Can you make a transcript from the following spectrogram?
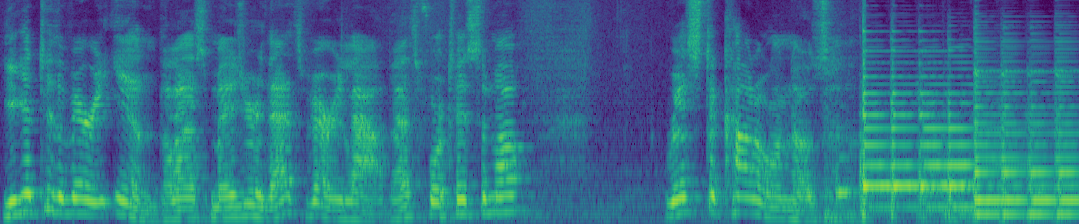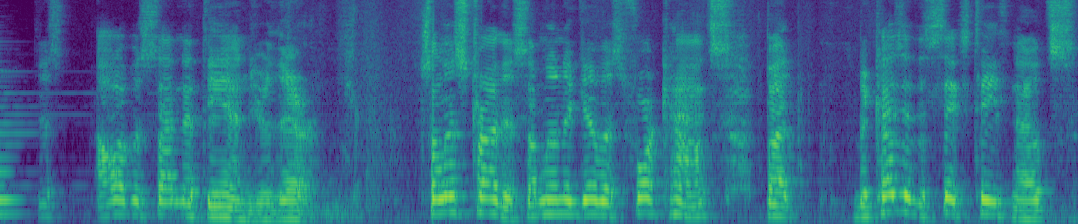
You get to the very end, the last measure, that's very loud. That's fortissimo. Wrist staccato on those. Just all of a sudden at the end, you're there. So let's try this. I'm going to give us four counts, but because of the 16th notes,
